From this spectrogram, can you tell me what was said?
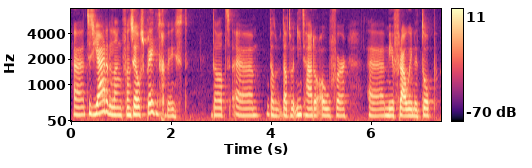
Eh, het is jarenlang vanzelfsprekend geweest dat, ehm, dat, dat we het niet hadden over eh, meer vrouwen in de top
